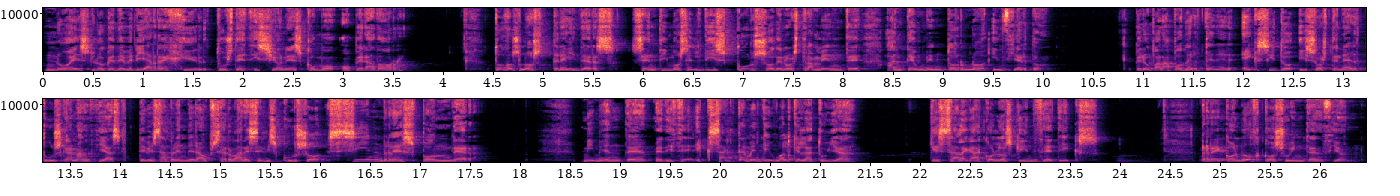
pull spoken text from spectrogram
no es lo que debería regir tus decisiones como operador. Todos los traders sentimos el discurso de nuestra mente ante un entorno incierto. Pero para poder tener éxito y sostener tus ganancias, debes aprender a observar ese discurso sin responder. Mi mente me dice exactamente igual que la tuya, que salga con los 15 tics. Reconozco su intención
